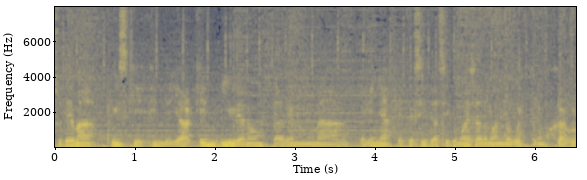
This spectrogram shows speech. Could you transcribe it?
Su tema Whiskey in the Jar. Qué envidia, ¿no? Estar en una pequeña festecita así como esa tomando whisky con jarro.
